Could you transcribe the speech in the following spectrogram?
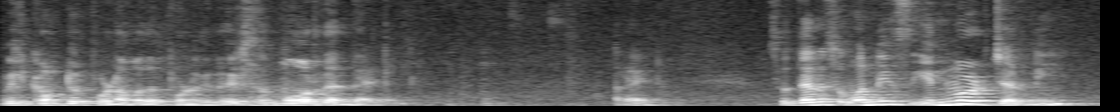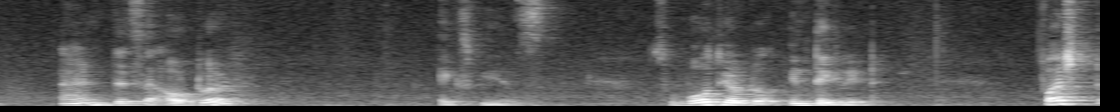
we'll come to Purna Purnamada Purnamada. It's more than that. Right? So there is one is inward journey and there's an outward experience. So both you have to integrate. First,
